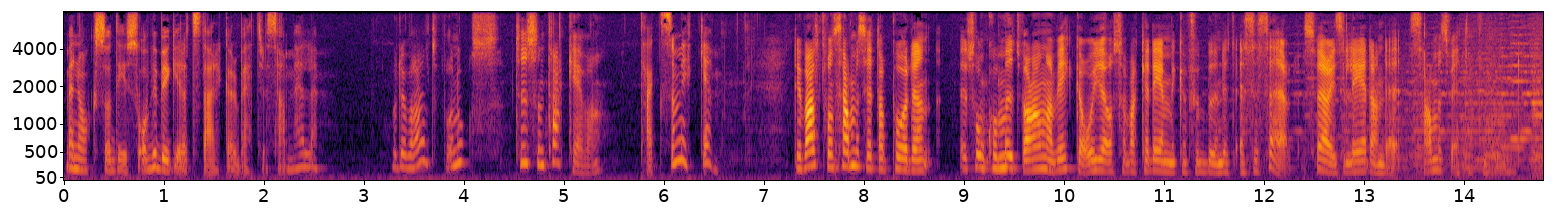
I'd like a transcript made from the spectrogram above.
men också det är så vi bygger ett starkare och bättre samhälle. Och det var allt från oss. Tusen tack Eva. Tack så mycket. Det var allt från Samhällsvetarpodden som kommer ut varannan vecka och görs av Akademikerförbundet SSR, Sveriges ledande samhällsvetarförbund.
